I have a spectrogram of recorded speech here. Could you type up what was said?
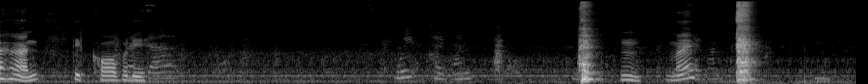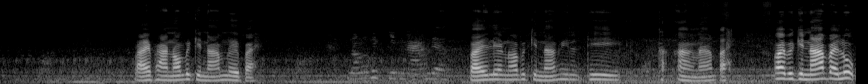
อาหารติดคอพอดีำอุ้ยไข่มัน อืมเห็นไหมไข่มันไปพาน้องไปกินน้ำเลยไป น้องไปกินน้ำเดี๋ยวไปเรียกน้องไปกินน้ำที่ที่อ่างน้ำไปไปไปกินน้ำไปลูก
